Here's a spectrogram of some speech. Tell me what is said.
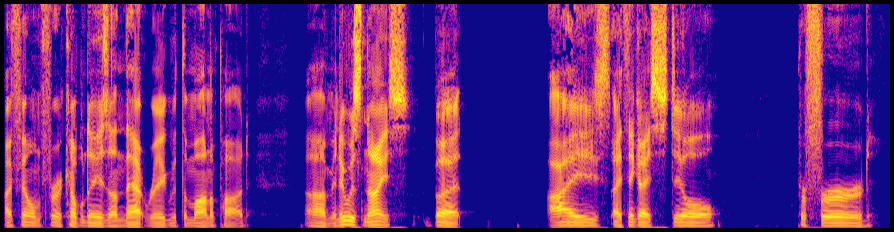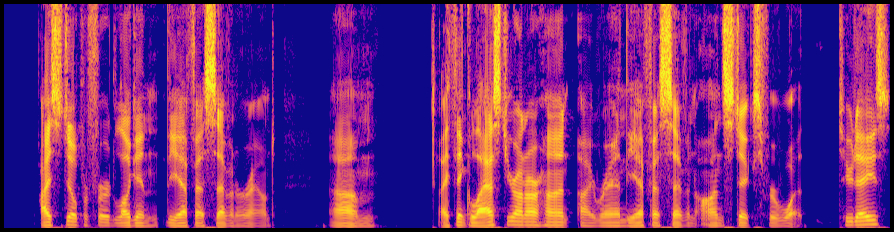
I filmed for a couple days on that rig with the monopod, um, and it was nice. But I I think I still preferred I still preferred lugging the FS7 around. Um, I think last year on our hunt I ran the FS7 on sticks for what two days,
